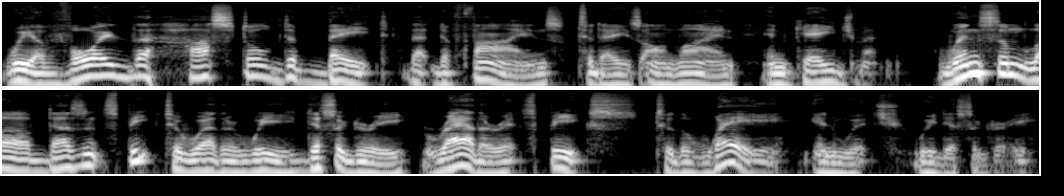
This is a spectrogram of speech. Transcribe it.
we avoid the hostile debate that defines today's online engagement. Winsome love doesn't speak to whether we disagree, rather, it speaks to the way in which we disagree.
